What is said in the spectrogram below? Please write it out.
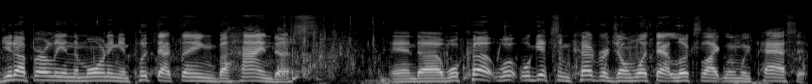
get up early in the morning and put that thing behind us. And uh, we'll cut, we'll, we'll get some coverage on what that looks like when we pass it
